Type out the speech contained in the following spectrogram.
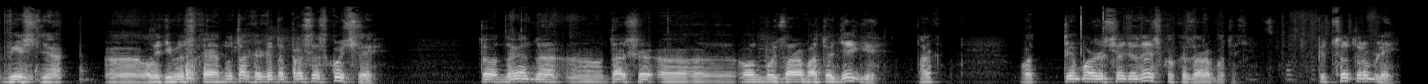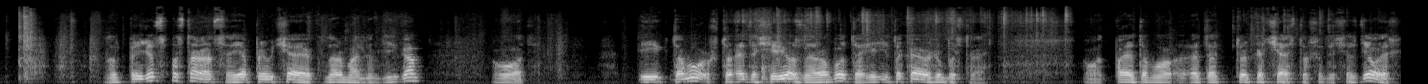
вишня э, Владимирская. Ну, так как это процесс скучный, то, наверное, э, дальше э, он будет зарабатывать деньги. Так? Вот ты можешь сегодня, знаешь, сколько заработать? 500 рублей. Вот придется постараться. Я приучаю к нормальным деньгам. Вот. И к тому, что это серьезная работа и не такая уже быстрая. Вот, поэтому это только часть того, что ты сейчас делаешь.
